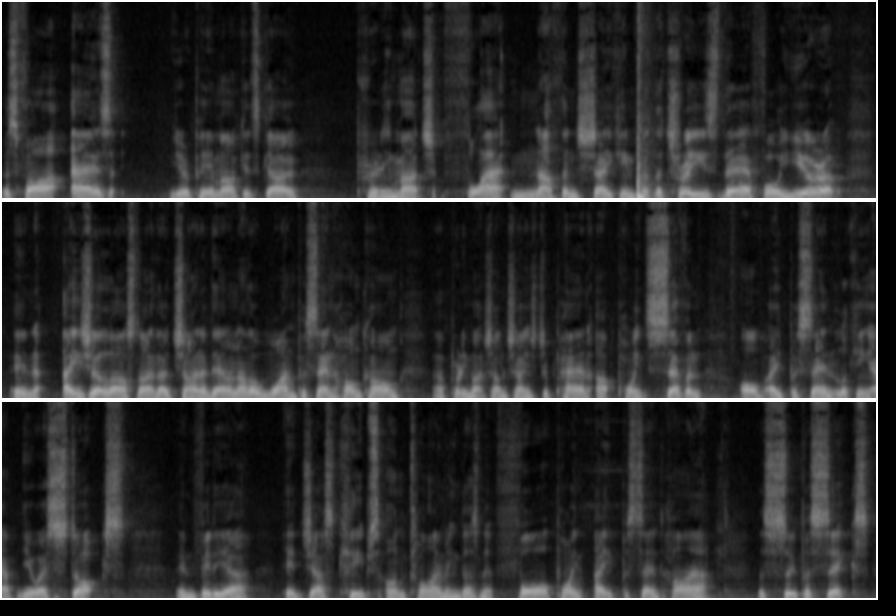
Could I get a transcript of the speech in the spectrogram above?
As far as European markets go, pretty much flat, nothing shaking but the trees there for Europe. In Asia last night, though, China down another 1%, Hong Kong uh, pretty much unchanged, Japan up 0.7 of a percent. Looking at US stocks, Nvidia, it just keeps on climbing, doesn't it? 4.8% higher. The Super 6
